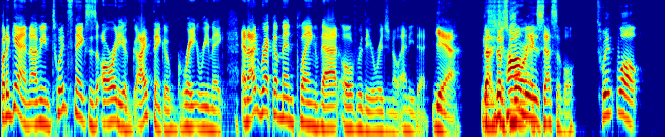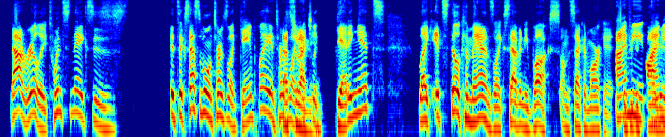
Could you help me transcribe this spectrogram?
But again, I mean, Twin Snakes is already, a, I think, a great remake, and I'd recommend playing that over the original any day. Yeah. The, the just problem more is accessible. Twin. Well, not really. Twin Snakes is it's accessible in terms of like gameplay, in terms That's of like what I actually mean. getting it. Like it still commands like seventy bucks on the second market. I if you can mean, I mean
